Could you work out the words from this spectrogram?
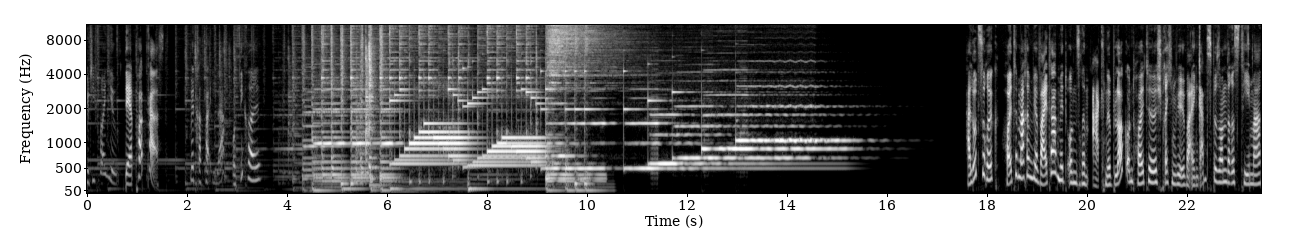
Beauty for You, der Podcast mit Raffaela und Nicole. Hallo zurück. Heute machen wir weiter mit unserem Akne-Blog und heute sprechen wir über ein ganz besonderes Thema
